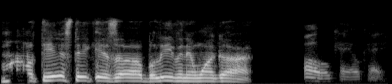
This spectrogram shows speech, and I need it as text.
Monotheistic is uh believing in one God. Oh, okay, okay.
